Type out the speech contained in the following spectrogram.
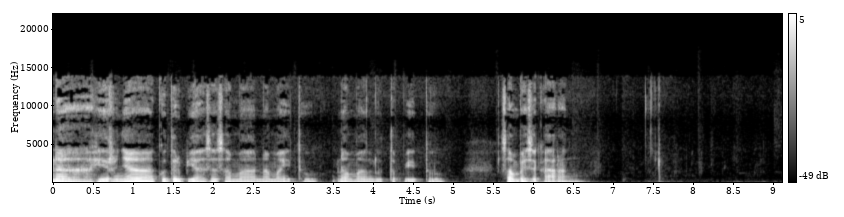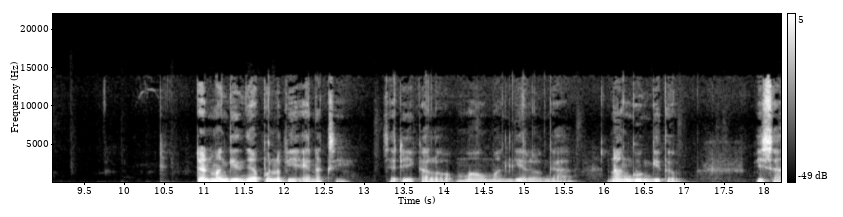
Nah akhirnya aku terbiasa sama nama itu nama Lutep itu sampai sekarang. Dan manggilnya pun lebih enak sih jadi kalau mau manggil nggak nanggung gitu. Bisa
